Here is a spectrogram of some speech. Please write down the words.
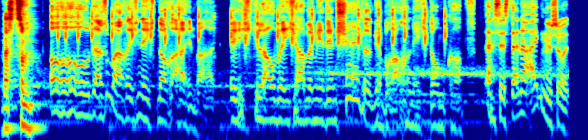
Was zum... Oh, das mache ich nicht noch einmal. Ich glaube, ich habe mir den Schädel gebrochen, ich Dummkopf. Das ist deine eigene Schuld.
